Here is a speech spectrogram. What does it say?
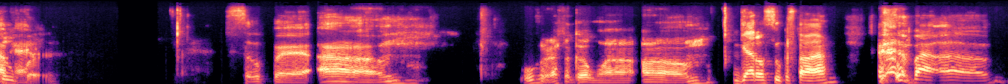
Okay. Super. Super. Um Ooh, that's a good one. Um Ghetto Superstar by um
